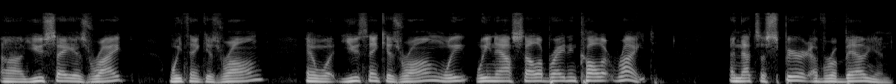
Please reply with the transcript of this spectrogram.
uh, you say is right. We think is wrong and what you think is wrong, we, we now celebrate and call it right. And that's a spirit of rebellion.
